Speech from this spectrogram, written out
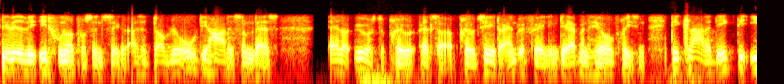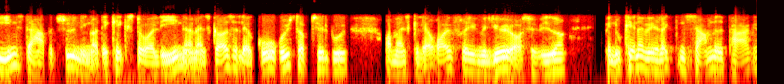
det ved vi 100% sikkert. Altså WHO, de har det som deres allerøverste prior, altså prioritet og anbefaling, det er, at man hæver prisen. Det er klart, at det ikke er det eneste, der har betydning, og det kan ikke stå alene, og man skal også lave gode rystoptilbud, og man skal lave røgfri miljø osv. Men nu kender vi heller ikke den samlede pakke.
